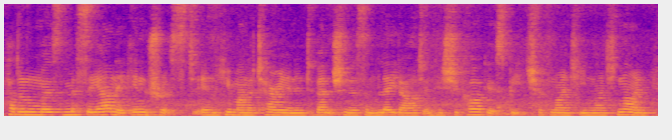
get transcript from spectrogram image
had an almost messianic interest in humanitarian interventionism laid out in his Chicago speech of 1999.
